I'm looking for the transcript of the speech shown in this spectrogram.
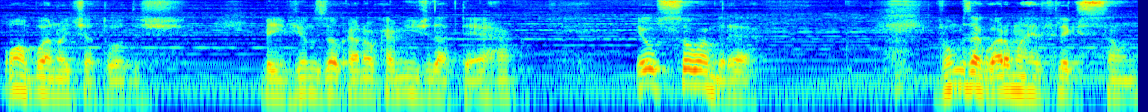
Uma boa noite a todos. Bem-vindos ao canal Caminhos da Terra. Eu sou o André. Vamos agora uma reflexão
